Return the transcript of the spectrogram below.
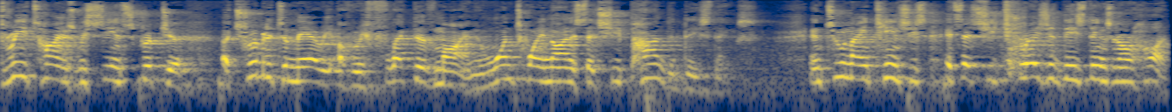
Three times we see in scripture attributed to Mary a reflective mind. In 129 it says she pondered these things. In 219 she's, it says she treasured these things in her heart.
